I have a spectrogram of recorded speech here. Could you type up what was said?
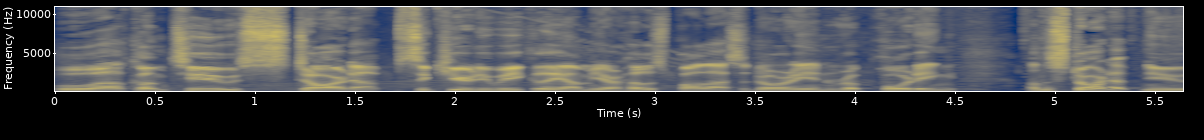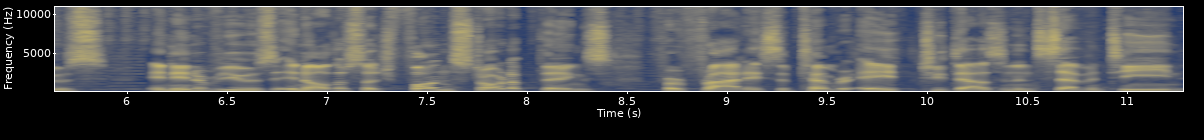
Welcome to Startup Security Weekly. I'm your host, Paul Asadoorian, reporting on the startup news and interviews and other such fun startup things for Friday, September 8th, 2017.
